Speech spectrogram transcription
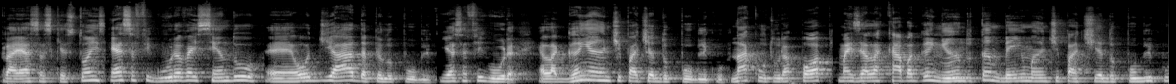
para essas questões, essa figura vai sendo é, odiada pelo público. E essa figura, ela ganha a antipatia do público na cultura pop, mas ela acaba ganhando também uma antipatia do público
